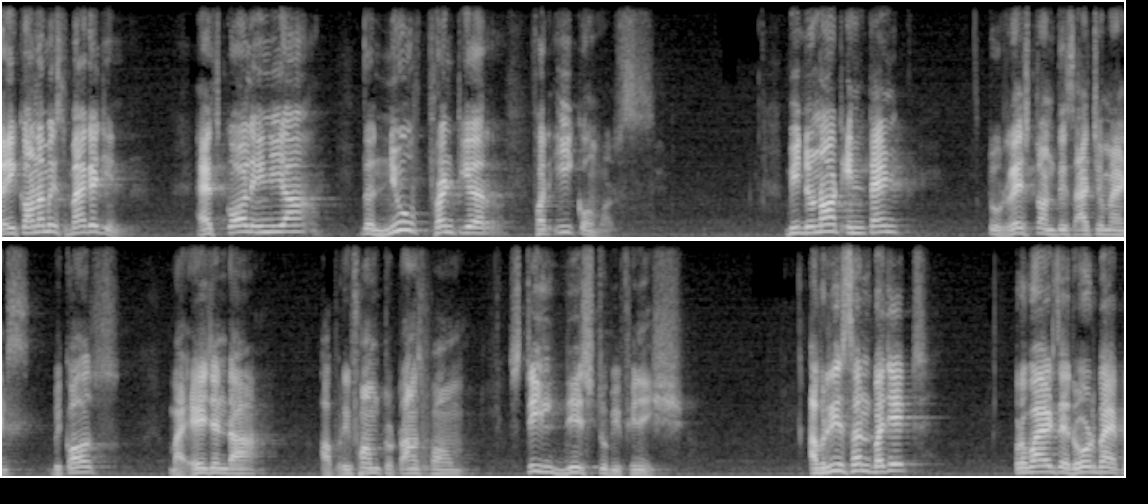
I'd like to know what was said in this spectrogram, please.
The Economist magazine has called India the new frontier for e-commerce. We do not intend to rest on these achievements because my agenda of reform to transform still needs to be finished. Our recent budget provides a roadmap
